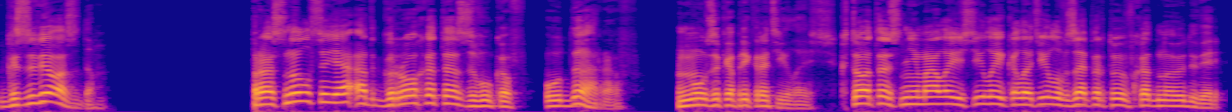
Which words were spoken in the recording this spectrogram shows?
к звездам. Проснулся я от грохота звуков ударов. Музыка прекратилась. Кто-то с немалой силой колотил в запертую входную дверь.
